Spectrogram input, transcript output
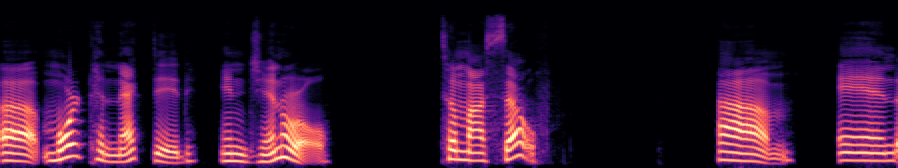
uh, more connected in general to myself. Um, and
